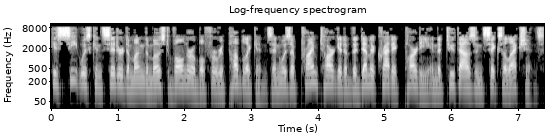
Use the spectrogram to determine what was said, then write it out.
His seat was considered among the most vulnerable for Republicans and was a prime target of the Democratic Party in the 2006 elections.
